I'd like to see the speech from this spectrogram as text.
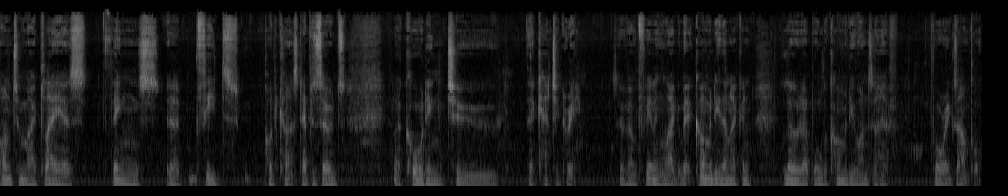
onto my players things, uh, feeds, podcast episodes according to their category. So if I'm feeling like a bit of comedy, then I can load up all the comedy ones I have, for example.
